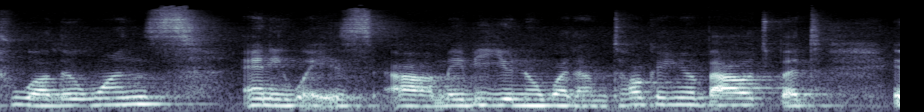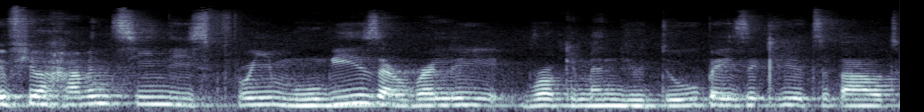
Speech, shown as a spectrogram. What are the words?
two other ones. Anyways, uh, maybe you know what I'm talking about. But if you haven't seen these three movies, I really recommend you do. Basically, it's about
